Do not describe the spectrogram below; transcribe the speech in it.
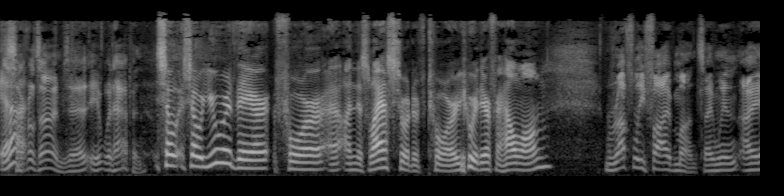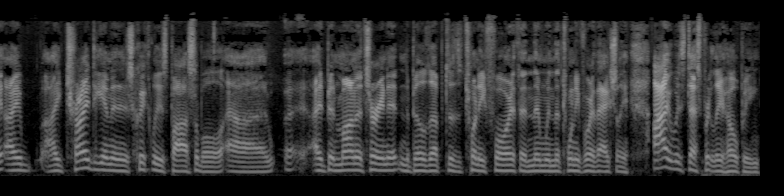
yeah. Several times. Uh, it would happen. So so you were there for uh, on this last sort of tour. You were there for how long? Roughly five months. I went. I I, I tried to get in as quickly as possible. Uh, I'd been monitoring it in the build up to the 24th, and then when the 24th actually, I was desperately hoping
